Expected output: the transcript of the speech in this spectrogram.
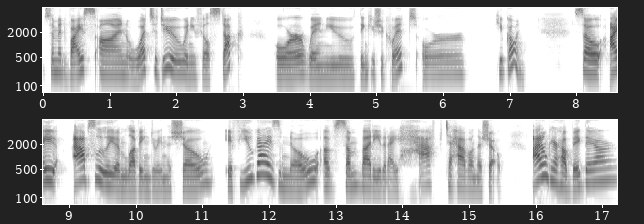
some advice on what to do when you feel stuck or when you think you should quit or keep going. So I absolutely am loving doing this show. If you guys know of somebody that I have to have on the show, I don't care how big they are,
